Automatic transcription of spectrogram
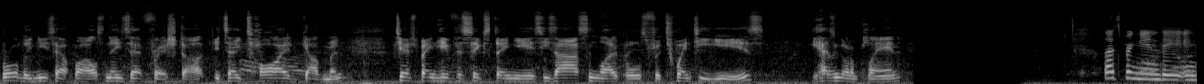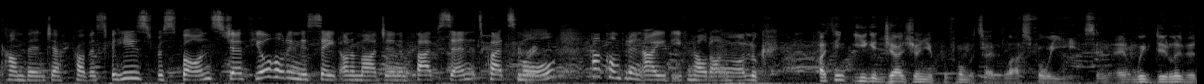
broadly New South Wales needs that fresh start. It's a tired government. Geoff's been here for 16 years. He's arsed locals for 20 years. He hasn't got a plan. Let's bring in the incumbent, Geoff Provest, for his response. Geoff, you're holding this seat on a margin of 5%. It's quite small. How confident are you that you can hold on? Oh, look, I think you get judged on your performance over the last four years, and, and we've delivered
